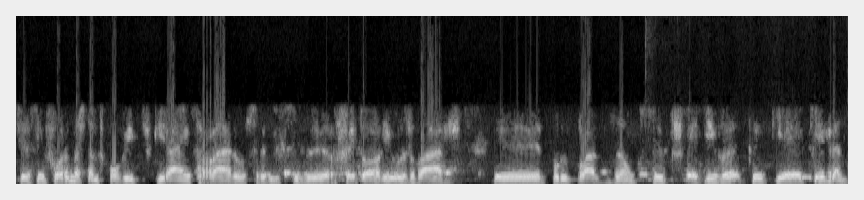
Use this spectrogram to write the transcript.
se assim for, mas estamos convictos que irá encerrar o serviço de refeitório, os bares, eh, por pela adesão que se perspectiva que, que, é, que é grande.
